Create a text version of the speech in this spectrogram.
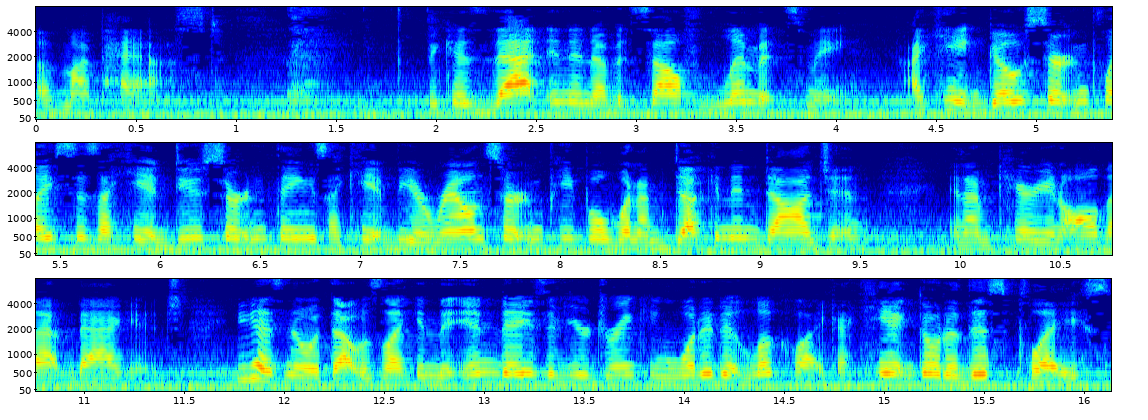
of my past. Because that in and of itself limits me. I can't go certain places, I can't do certain things, I can't be around certain people when I'm ducking and dodging and I'm carrying all that baggage. You guys know what that was like in the end days of your drinking. What did it look like? I can't go to this place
